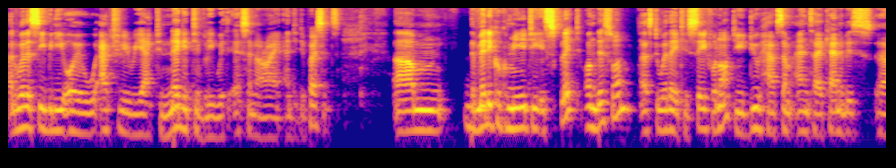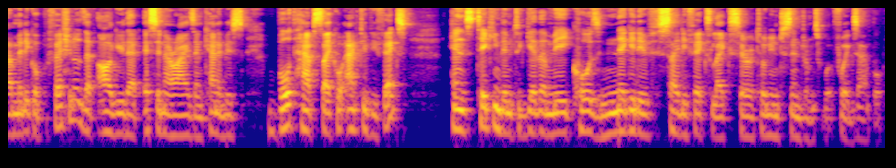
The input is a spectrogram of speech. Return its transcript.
and whether CBD oil will actually react negatively with SNRI antidepressants. Um, the medical community is split on this one as to whether it is safe or not. You do have some anti cannabis uh, medical professionals that argue that SNRIs and cannabis both have psychoactive effects, hence, taking them together may cause negative side effects like serotonin syndromes, for, for example.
